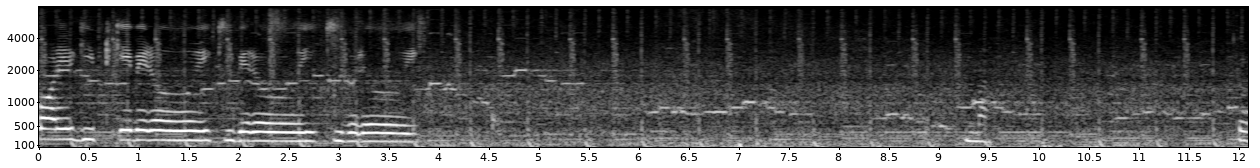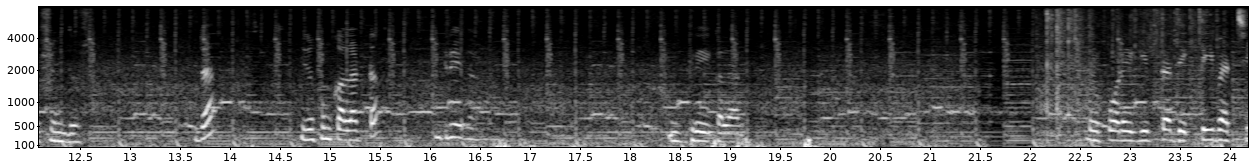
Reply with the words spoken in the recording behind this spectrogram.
পরের গিফট কে বেরোয়, কি বেরোয় কি বেরোয় খুব সুন্দর। এটা এরকম কালারটা গ্রে কালার গ্রে কালার তো পরের গিফটটা দেখতেই পাচ্ছি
